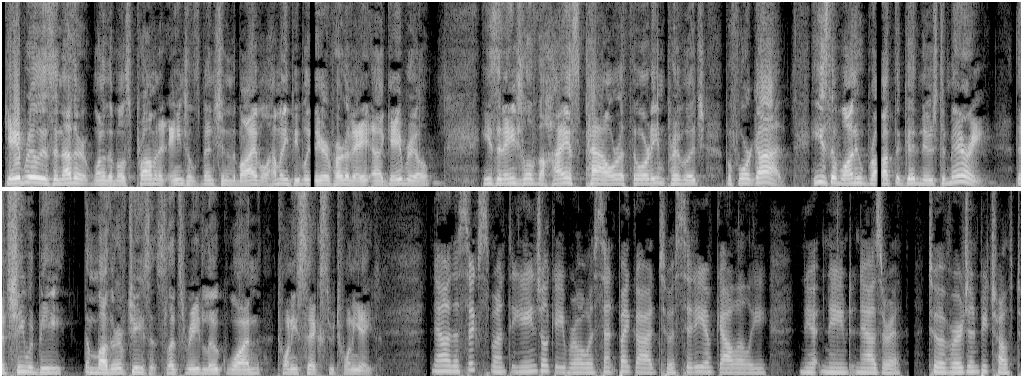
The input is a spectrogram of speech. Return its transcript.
Gabriel is another one of the most prominent angels mentioned in the Bible. How many people here have heard of uh, Gabriel? He's an angel of the highest power, authority, and privilege before God. He's the one who brought the good news to Mary that she would be the mother of Jesus. Let's read Luke 1 26 through 28. Now in the sixth month, the angel Gabriel was sent by God to a city of Galilee named Nazareth, to a virgin betrothed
